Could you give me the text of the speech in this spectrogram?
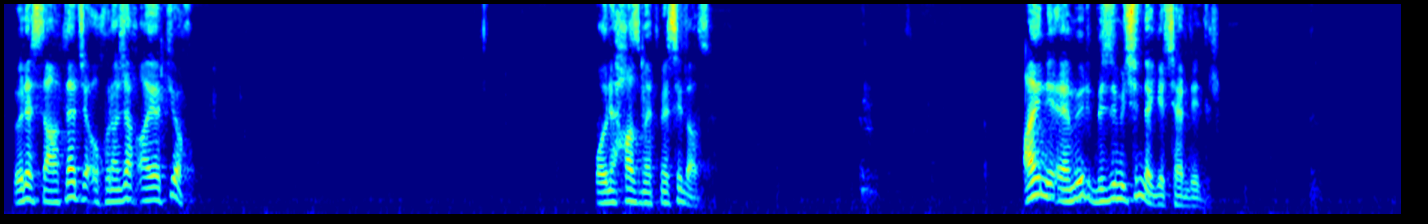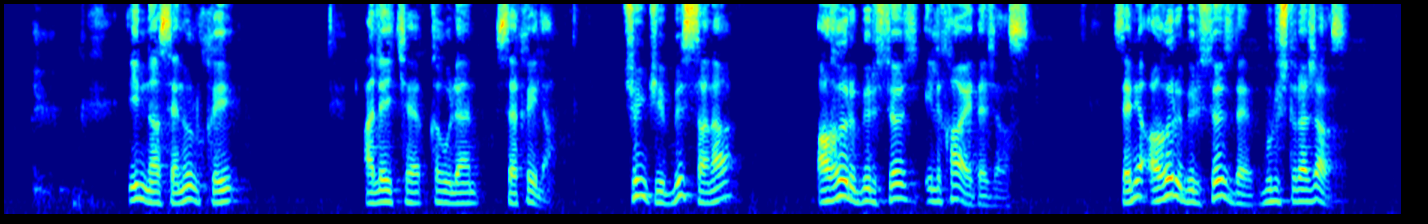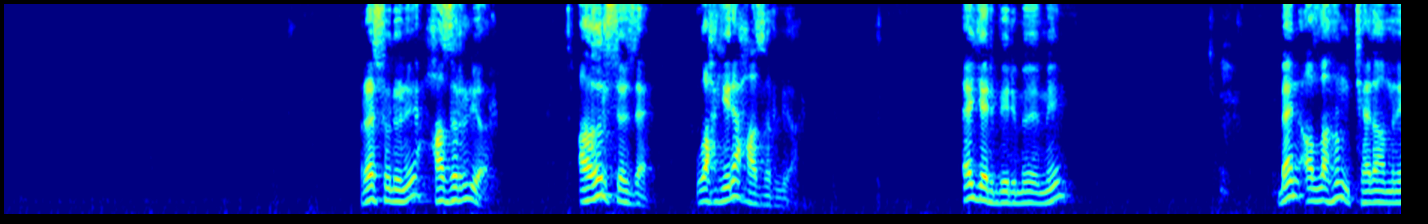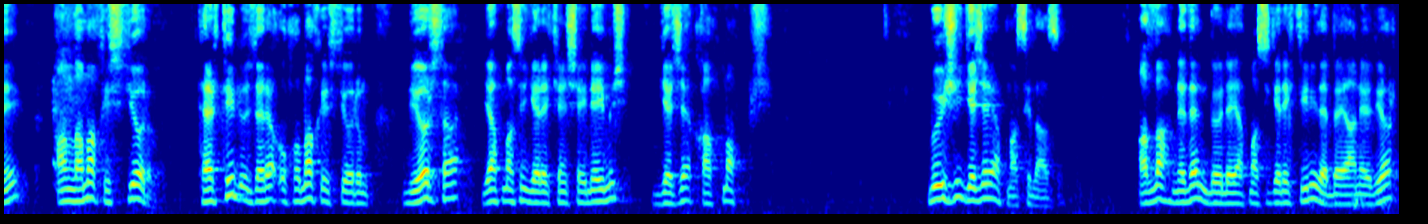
Öyle saatlerce okunacak ayet yok. Onu hazmetmesi lazım. Aynı emir bizim için de geçerlidir. İnna senulqi aleyke kavlen sekila. Çünkü biz sana ağır bir söz ilka edeceğiz. Seni ağır bir sözle buluşturacağız. Resulünü hazırlıyor. Ağır söze, vahyine hazırlıyor. Eğer bir mümin ben Allah'ın kelamını anlamak istiyorum, tertil üzere okumak istiyorum diyorsa yapması gereken şey neymiş? Gece kalkmakmış. Bu işi gece yapması lazım. Allah neden böyle yapması gerektiğini de beyan ediyor.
